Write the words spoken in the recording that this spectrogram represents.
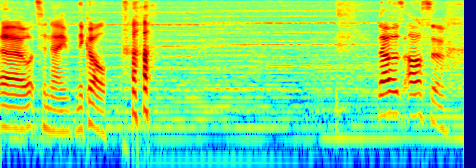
Uh, what's her name? Nicole. that was awesome.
